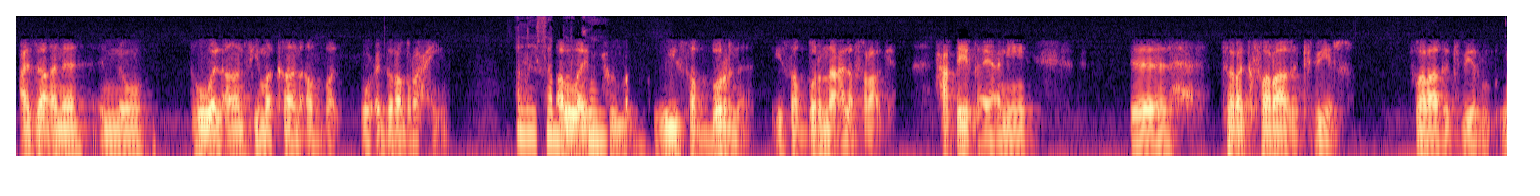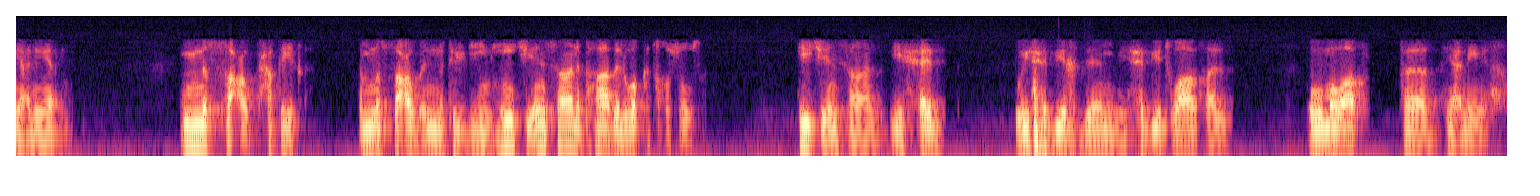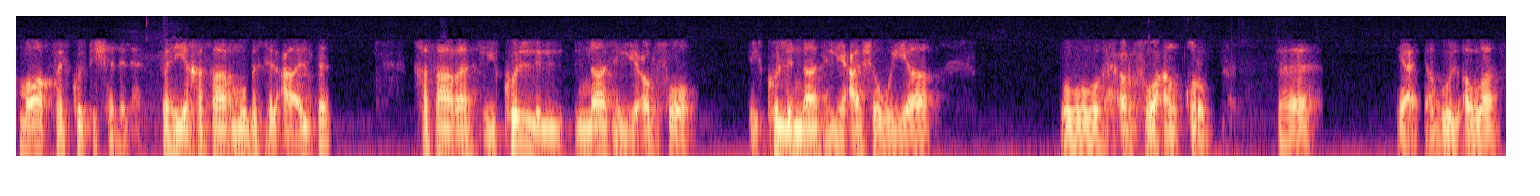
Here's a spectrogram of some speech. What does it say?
عزائنا إنه هو الآن في مكان أفضل وعند رب رحيم. الله يصبركم. الله ويصبرنا يصبرنا على فراقه. حقيقة يعني آه ترك فراغ كبير فراغ كبير يعني من الصعب حقيقة من الصعب إنه تلقين هيك إنسان بهذا الوقت خصوصا. هيك إنسان يحب ويحب يخدم يحب يتواصل ومواقف فيعني مواقف الكل تشهد لها فهي خسارة مو بس لعائلته خسارة لكل الناس اللي يعرفوه لكل الناس اللي عاشوا وياه وعرفوه عن قرب. ف يعني أقول الله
